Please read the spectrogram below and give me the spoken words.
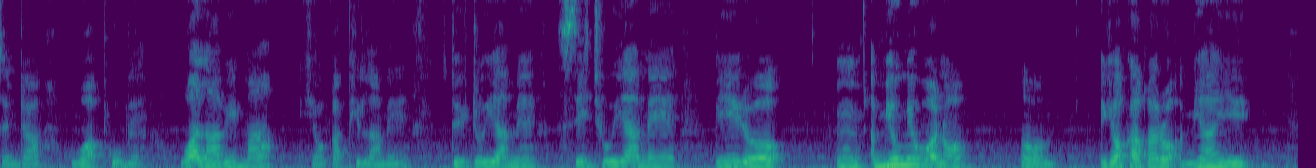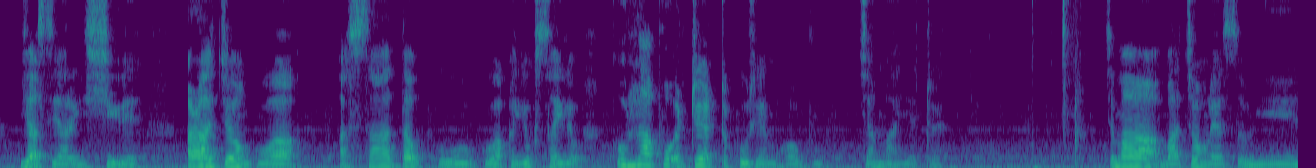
စင်တာဝတ်ဖို့ပဲဝတ်လာပြီးမှယောဂဖြစ်လာမယ် တွေးတွေးရမယ်စီချူရမယ်ပြီးတော့อืมအမျိုးမျိုးပေါ့နော်ဟိုယောဂကတော့အများကြီးရစရာတွေရှိတယ်အဲ့ဒါကြောင့်ကိုကအစားတော့ကိုကိုကရုပ်ဆိုင်လို့ကိုလှဖို့အတွက်တခုတည်းမဟုတ်ဘူးကျမ်းမာရဲ့အတွက်ကျမမကြောင့်လဲဆိုရင်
